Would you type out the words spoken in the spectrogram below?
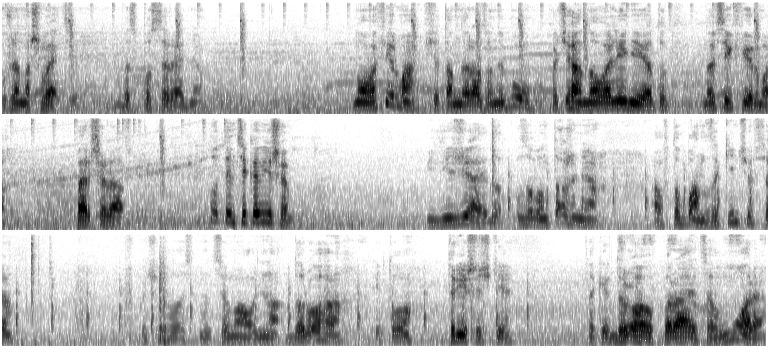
уже на Швецію безпосередньо. Нова фірма, ще там ні разу не був. Хоча нова лінія тут на всіх фірмах перший раз. Ну, тим цікавіше. Під'їжджаю до завантаження. Автобан закінчився. Почалась національна дорога, і то трішечки, так дорога впирається в море.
